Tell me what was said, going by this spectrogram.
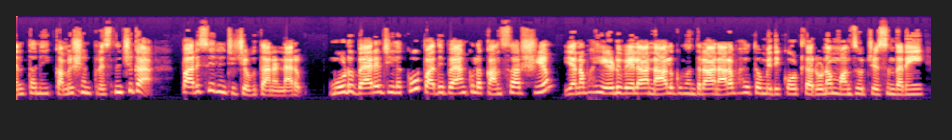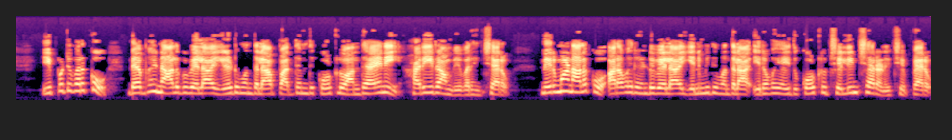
ఎంతని కమిషన్ ప్రశ్నించగా పరిశీలించి చెబుతానన్నారు. మూడు బ్యారేజీలకు పది బ్యాంకుల కన్సార్షియం ఎనభై ఏడు వేల నాలుగు వందల నలభై తొమ్మిది కోట్ల రుణం మంజూరు చేసిందని ఇప్పటి వరకు డెబ్బై నాలుగు వేల ఏడు వందల పద్దెనిమిది కోట్లు అందాయని హరీరాం వివరించారు. నిర్మాణాలకు అరవై రెండు వేల ఎనిమిది వందల ఇరవై ఐదు కోట్లు చెల్లించారని చెప్పారు.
